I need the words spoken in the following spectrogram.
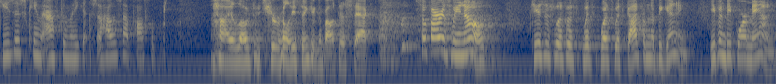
Jesus came after Micah, so how is that possible? I love that you're really thinking about this, Zach. So far as we know, Jesus was with, with, was with God from the beginning, even before man.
